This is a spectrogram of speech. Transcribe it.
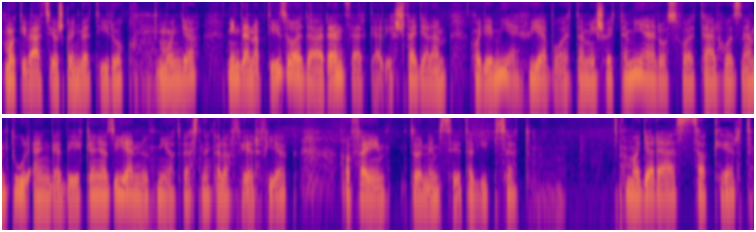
Motivációs könyvet írok, mondja. Minden nap tíz oldal, rendszer kell és fegyelem, hogy én milyen hülye voltam, és hogy te milyen rossz voltál hozzám, túl engedékeny, az ilyen nők miatt vesznek el a férfiak. A fejém törném szét a gipszet magyaráz, szakért,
